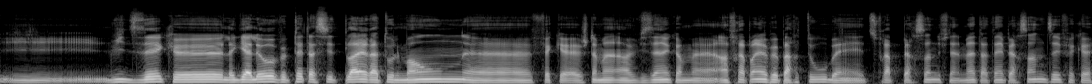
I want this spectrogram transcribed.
il, lui disait que le gars-là veut peut-être essayer de plaire à tout le monde. Euh, fait que justement, en visant comme euh, en frappant un peu partout, ben tu frappes personne finalement, t'atteins personne, tu sais. Fait que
